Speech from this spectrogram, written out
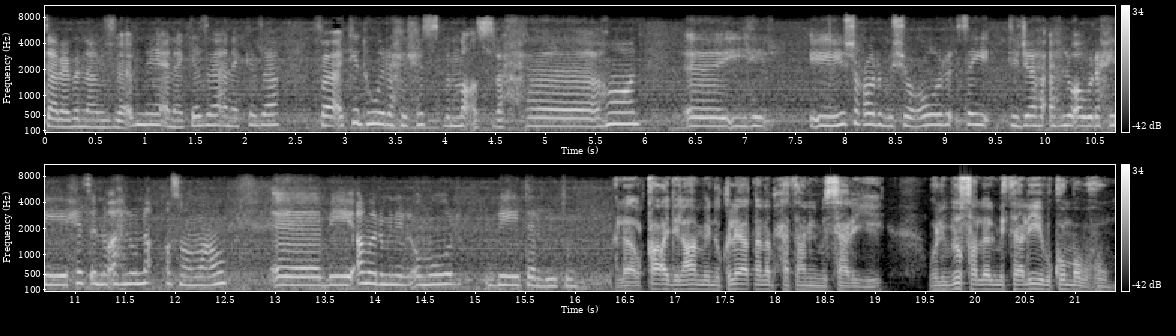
بتابع برنامج لابني أنا كذا أنا كذا. فأكيد هو رح يحس بالنقص رح آه، هون آه، يشعر بشعور سيء تجاه أهله أو رح يحس إنه أهله نقصوا معه آه، بأمر من الأمور بتربيته. هلا القاعدة العامة إنه كلياتنا نبحث عن المثالية واللي بيوصل للمثالية بيكون موهوم.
